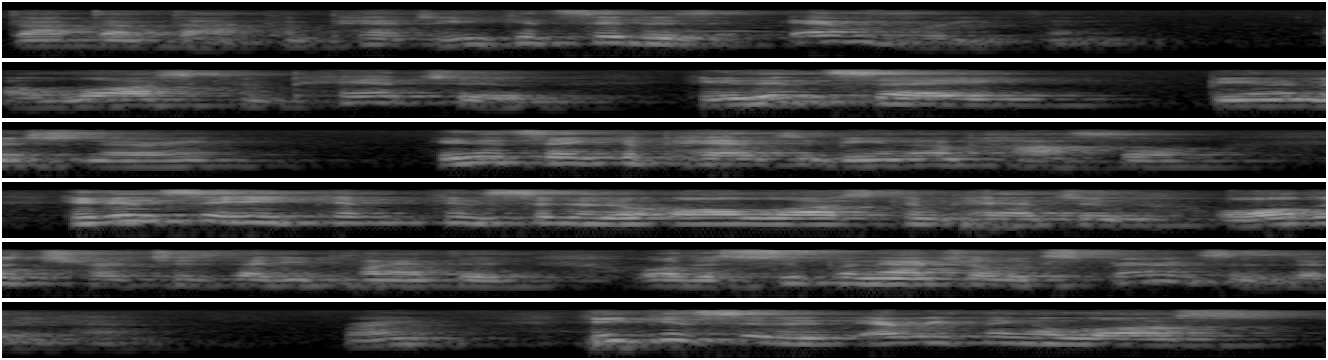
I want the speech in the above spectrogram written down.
Dot, dot, dot. Compared to. He considers everything a loss compared to. He didn't say being a missionary. He didn't say compared to being an apostle. He didn't say he considered all lost compared to all the churches that he planted or the supernatural experiences that he had, right? He considered everything a loss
